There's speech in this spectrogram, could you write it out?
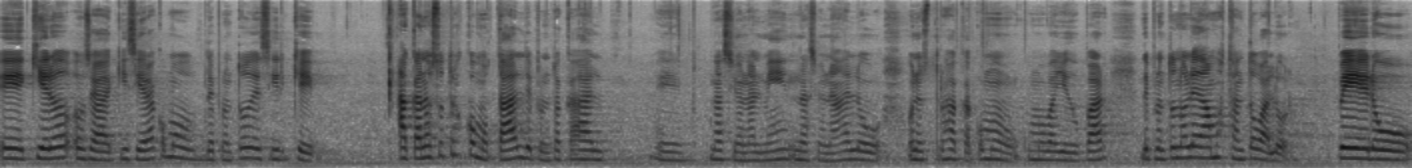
eh, quiero, o sea, quisiera como de pronto decir que acá nosotros como tal, de pronto acá eh, nacionalmente, nacional o, o, nosotros acá como, como Valledupar, de pronto no le damos tanto valor, pero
